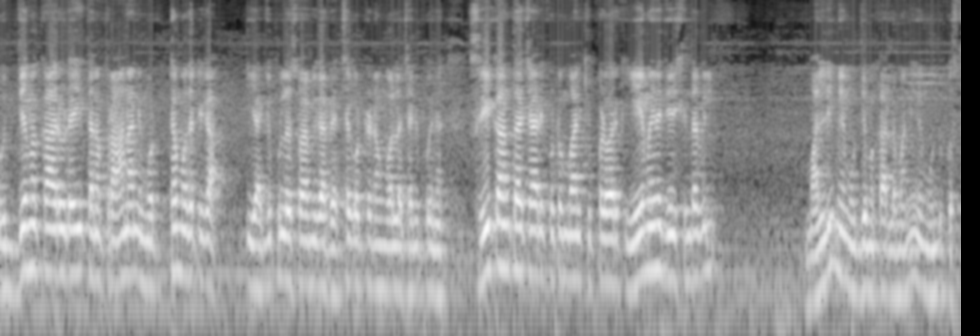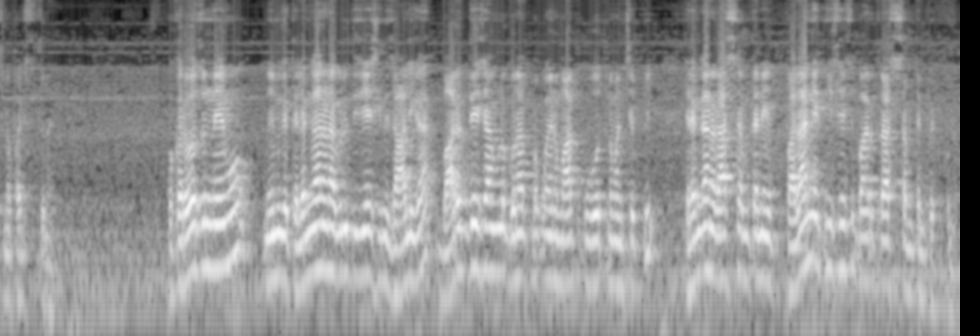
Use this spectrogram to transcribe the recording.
ఉద్యమకారుడై తన ప్రాణాన్ని మొట్టమొదటిగా ఈ అగ్గిపుల్ల స్వామి గారు రెచ్చగొట్టడం వల్ల చనిపోయిన శ్రీకాంతాచారి కుటుంబానికి ఇప్పటివరకు ఏమైనా చేసిందా వీళ్ళు? మళ్ళీ మేము ఉద్యమకారులమని ముందుకు వస్తున్న పరిస్థితులు ఒక రోజునేమో మేము ఇక తెలంగాణను అభివృద్ధి చేసింది జాలిగా భారతదేశంలో గుణాత్మకమైన మార్పుకు పోతున్నామని చెప్పి తెలంగాణ రాష్ట్ర సమితి అనే పదాన్ని తీసేసి భారత రాష్ట్ర సమితిని పెట్టుకున్నాం.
